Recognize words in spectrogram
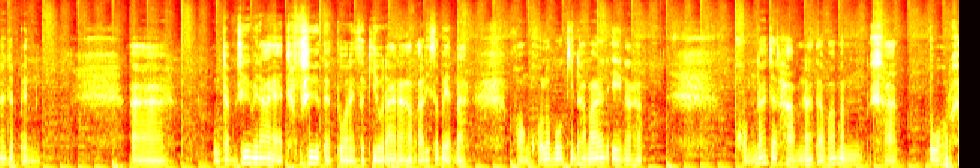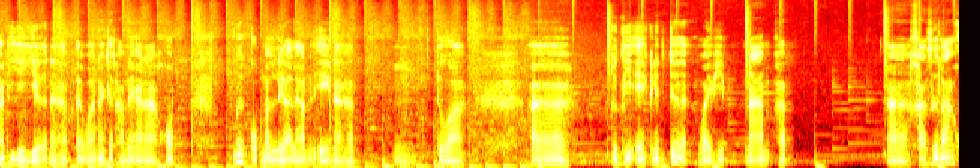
น่าจะเป็น อ่า ผมจำชื่อไม่ได้อะจำชื่อแต่ตัวในสกิลได้นะครับอลิซาเบธนะ ของโคลาโบกินทามานั่นเองนะครับ ผมน่าจะทำนะ แต่ว่ามันขาดตัวค่อนข้างที่จะเยอะนะครับ แต่ว่าน่าจะทำในอนาคต เมื่อกบมันเหลือแล้วนั่นเองนะครับอืมตัวอ่าจูติเอ็กเลนเจอร์ไหวพริบน้ำครับ คาซึระโค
